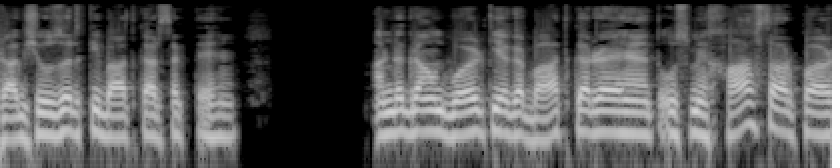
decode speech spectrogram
ڈرگ یوزر کی بات کر سکتے ہیں۔ انڈر گراؤنڈ ورلڈ کی اگر بات کر رہے ہیں تو اس میں خاص طور پر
